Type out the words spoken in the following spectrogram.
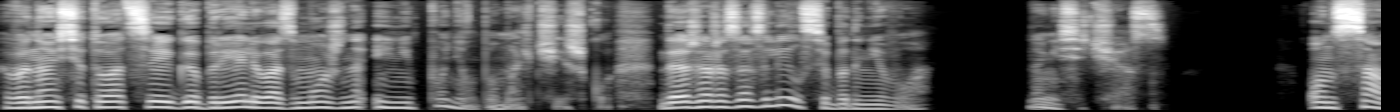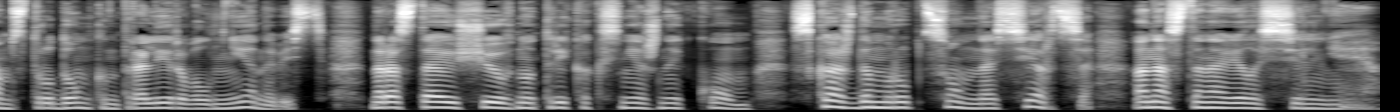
В иной ситуации Габриэль, возможно, и не понял бы мальчишку, даже разозлился бы на него. Но не сейчас. Он сам с трудом контролировал ненависть, нарастающую внутри, как снежный ком. С каждым рубцом на сердце она становилась сильнее.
